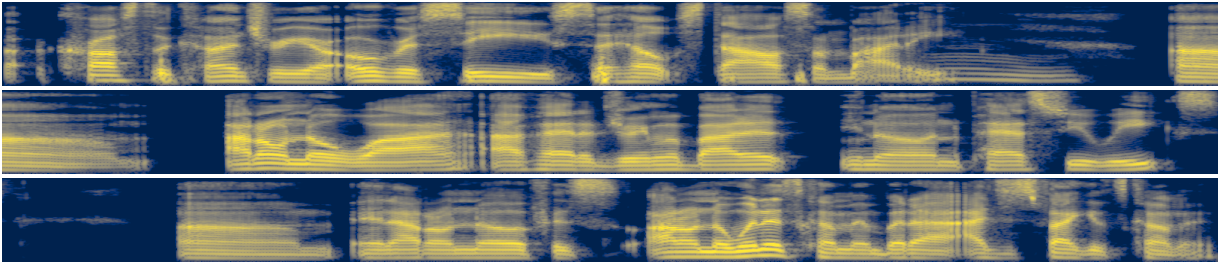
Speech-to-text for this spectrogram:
across the country or overseas to help style somebody. Mm. Um, I don't know why. I've had a dream about it, you know, in the past few weeks. Um, and I don't know if it's, I don't know when it's coming, but I, I just feel like it's coming.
